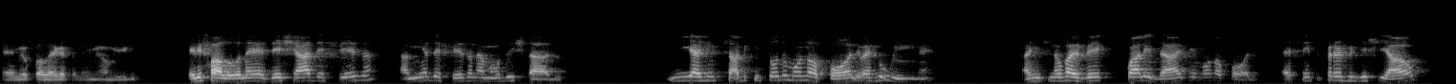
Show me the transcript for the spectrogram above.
é, meu colega também, meu amigo. Ele falou, né, deixar a defesa, a minha defesa na mão do Estado. E a gente sabe que todo monopólio é ruim, né? A gente não vai ver qualidade em monopólio. É sempre prejudicial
